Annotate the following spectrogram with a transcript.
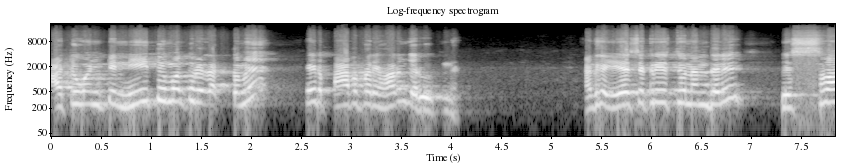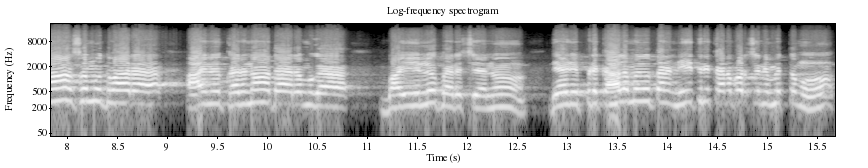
అటువంటి నీతిమంతుడి రక్తమే ఇక్కడ పాప పరిహారం జరుగుతుంది. అందుకే యేసుక్రీస్తు నందలి విశ్వాసము ద్వారా ఆయన కరుణాధారముగా బయలుపరిచాను. దేవుడు ఇప్పటి కాలమును తన నీతిని కనపరచు నిమిత్తము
